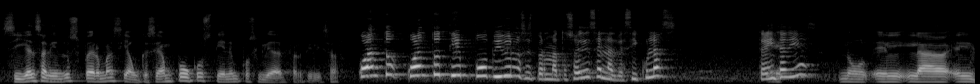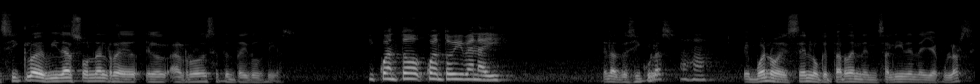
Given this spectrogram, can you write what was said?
siguen saliendo espermas y aunque sean pocos, tienen posibilidad de fertilizar. ¿Cuánto, cuánto tiempo viven los espermatozoides en las vesículas? ¿30 eh, días? No, el, el, ciclo de vida son alrededor, alrededor de 72 días. ¿Y cuánto, cuánto viven ahí? ¿En las vesículas? Ajá. Eh, bueno, es en lo que tardan en salir en eyacularse.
